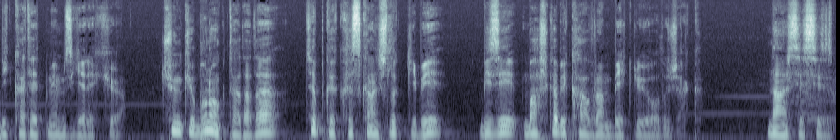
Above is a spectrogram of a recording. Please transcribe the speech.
dikkat etmemiz gerekiyor. Çünkü bu noktada da tıpkı kıskançlık gibi bizi başka bir kavram bekliyor olacak. Narsisizm.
